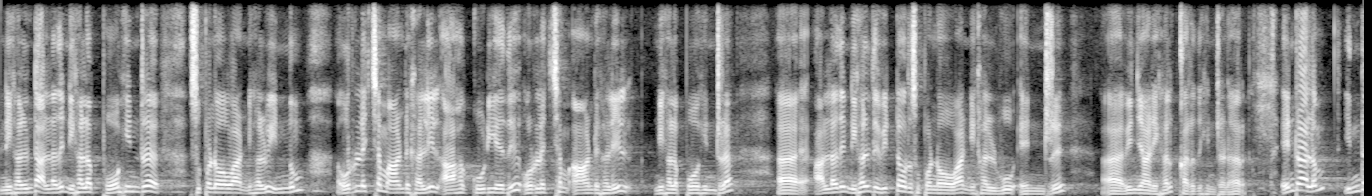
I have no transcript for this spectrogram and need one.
நிகழ்ந்த அல்லது நிகழப்போகின்ற என்ற சுப்பனோவா நிகழ்வு இன்னும் ஒரு லட்சம் ஆண்டுகளில் ஆகக்கூடியது. ஒரு லட்சம் ஆண்டுகளில் நிகழப்போகின்ற அல்லது நிகழ்ந்துவிட்ட ஒரு சுப்பனோவா நிகழ்வு என்று விஞ்ஞானிகள் கருதுகின்றனர். என்றாலும் இந்த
